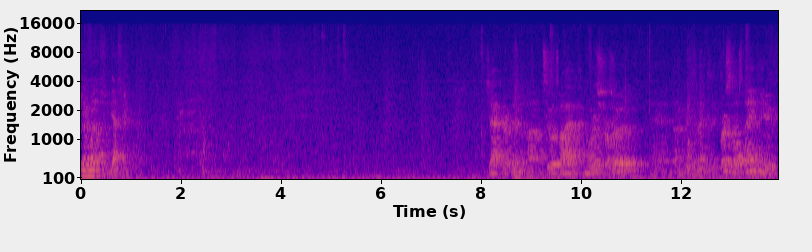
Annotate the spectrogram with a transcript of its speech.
Is there anyone else? Yes. Jack Griffin, uh, 205 North Shore Road, and I'm here tonight to, first of all, thank you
